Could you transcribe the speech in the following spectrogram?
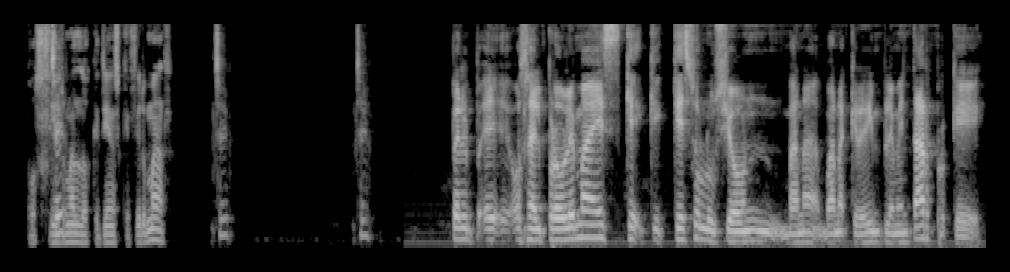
pues firmas lo que tienes que firmar. Sí. Sí. Pero, eh, o sea, el problema es que, qué solución van a, van a querer implementar, porque,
